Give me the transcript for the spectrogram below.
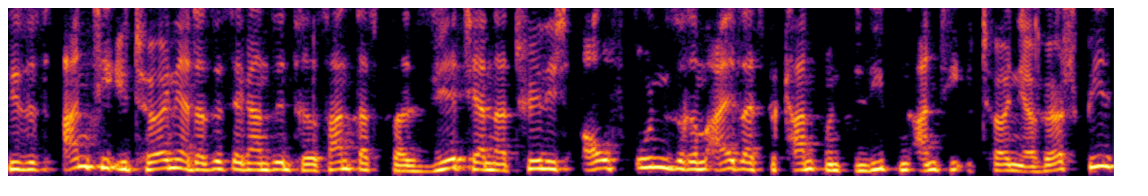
dieses Anti-Eternia, das ist ja ganz interessant, das basiert ja natürlich auf unserem allseits bekannten und beliebten Anti-Eternia-Hörspiel,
